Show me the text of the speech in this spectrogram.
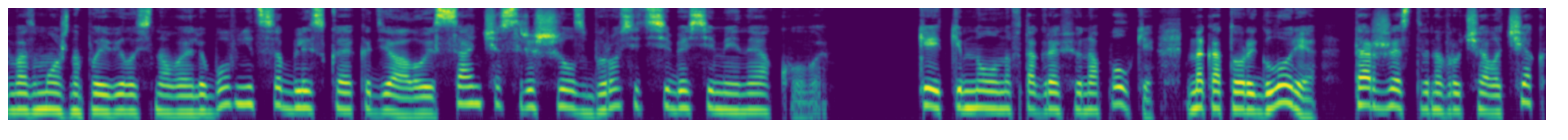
Возможно, появилась новая любовница, близкая к идеалу, и Санчес решил сбросить с себя семейные оковы. Кейт кивнула на фотографию на полке, на которой Глория торжественно вручала чек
